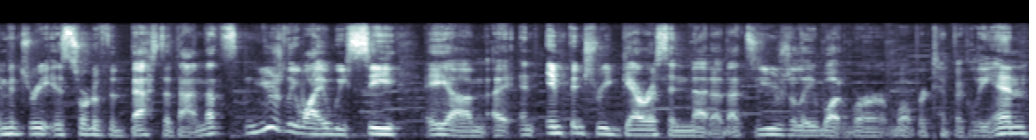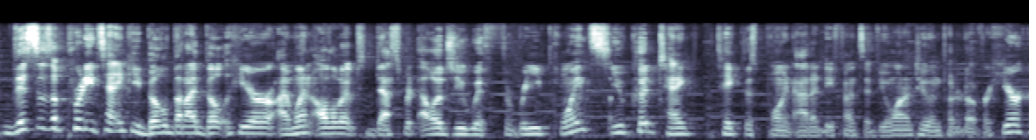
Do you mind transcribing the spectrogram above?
infantry is sort of the best at that. And that's usually why we see a, um, a an infantry garrison meta. That's usually what we're what we're typically in. This is a pretty tanky build that I built here. I went all the way up to desperate elegy with three points. You could tank take this point out of defense if you wanted to and put it over here.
